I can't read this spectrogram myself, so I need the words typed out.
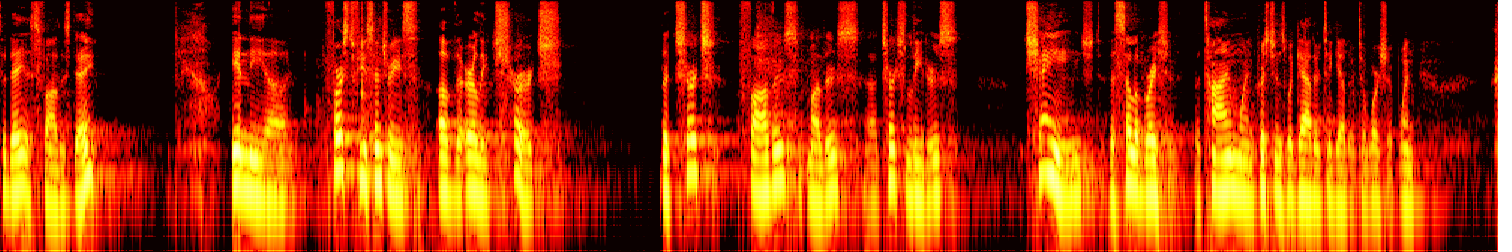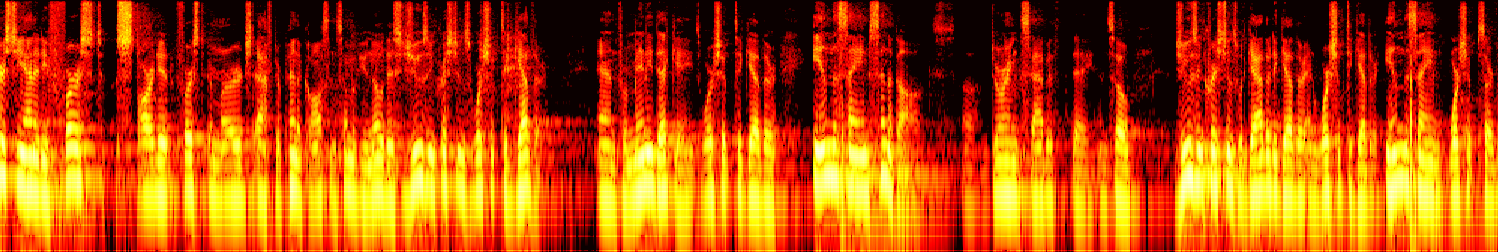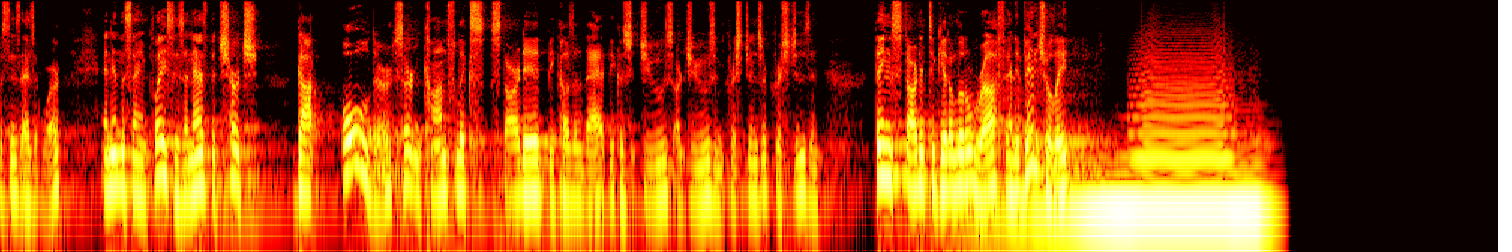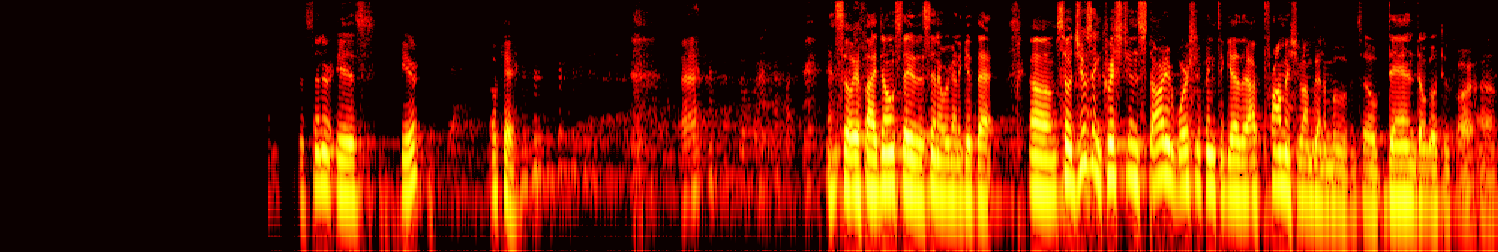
Today is Father's Day. In the uh, first few centuries of the early church, the church fathers, mothers, uh, church leaders changed the celebration, the time when Christians would gather together to worship. When Christianity first started, first emerged after Pentecost, and some of you know this, Jews and Christians worshiped together and for many decades worshiped together in the same synagogues uh, during Sabbath day. And so Jews and Christians would gather together and worship together in the same worship services, as it were, and in the same places. And as the church got older, certain conflicts started because of that, because Jews are Jews and Christians are Christians, and things started to get a little rough, and eventually, The center is here? Okay. and so if I don't stay the center, we're going to get that. Um, so Jews and Christians started worshiping together. I promise you I'm going to move. And so, Dan, don't go too far. Uh,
